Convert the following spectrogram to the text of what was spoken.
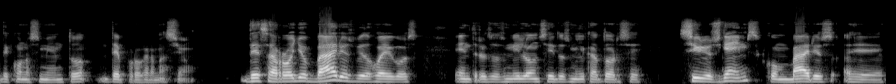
de conocimiento de programación. Desarrollo varios videojuegos entre el 2011 y 2014, Serious Games, con varios eh,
